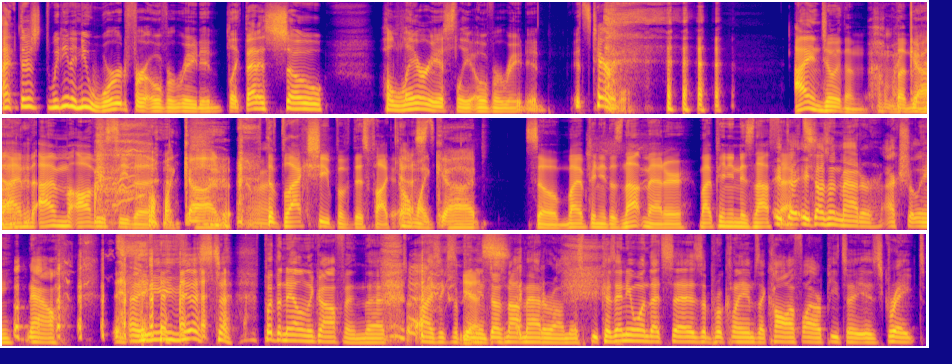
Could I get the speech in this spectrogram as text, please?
I, there's we need a new word for overrated. Like that is so hilariously overrated. It's terrible. I enjoy them. Oh my but God. I'm, I'm obviously oh my god. The black sheep of this podcast. Oh my god. So my opinion does not matter. My opinion is not It, fact. do- it doesn't matter, actually. Now, uh, you you just uh, put the nail in the coffin that Isaac's opinion Yes. does not matter on this because anyone that says and proclaims that cauliflower pizza is great,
